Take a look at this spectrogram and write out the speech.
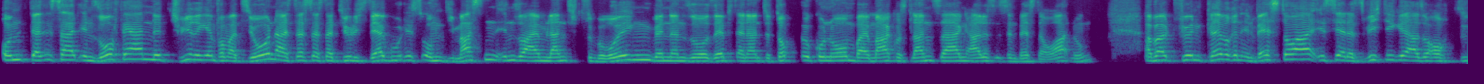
Und das ist halt insofern eine schwierige Information, als dass das natürlich sehr gut ist, um die Massen in so einem Land zu beruhigen, wenn dann so selbsternannte Top-Ökonomen bei Markus Lanz sagen, alles ist in bester Ordnung. Aber für einen cleveren Investor ist ja das Wichtige, also auch zu,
